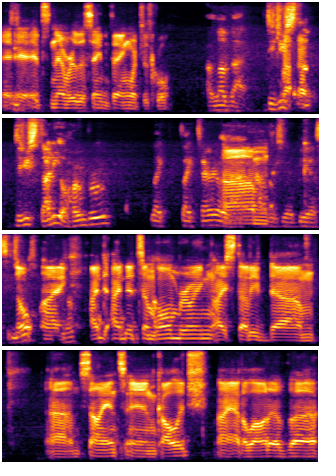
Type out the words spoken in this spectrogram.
it, it's never the same thing, which is cool. I love that. Did you Uh, stu- did you study or homebrew like like Terry? Or Um, was your beer No. I, No? I, I did some home brewing. I studied um, um, science in college. I had a lot of uh,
